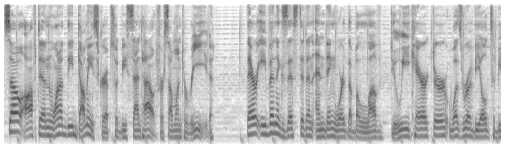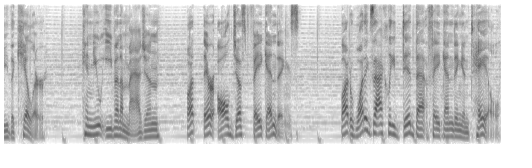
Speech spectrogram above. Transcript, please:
So often, one of the dummy scripts would be sent out for someone to read. There even existed an ending where the beloved Dewey character was revealed to be the killer. Can you even imagine? But they're all just fake endings. But what exactly did that fake ending entail?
